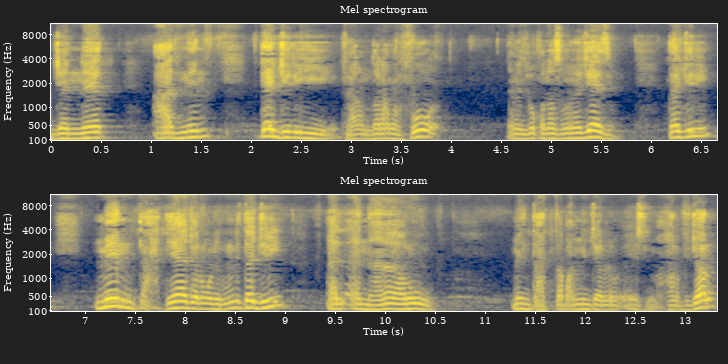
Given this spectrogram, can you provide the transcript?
جنات عدن تجري فعل مضارع مرفوع لم يسبق نصب ولا تجري من تحتها جر من تجري الأنهار. من تحت طبعا من جر اسم حرف جر.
